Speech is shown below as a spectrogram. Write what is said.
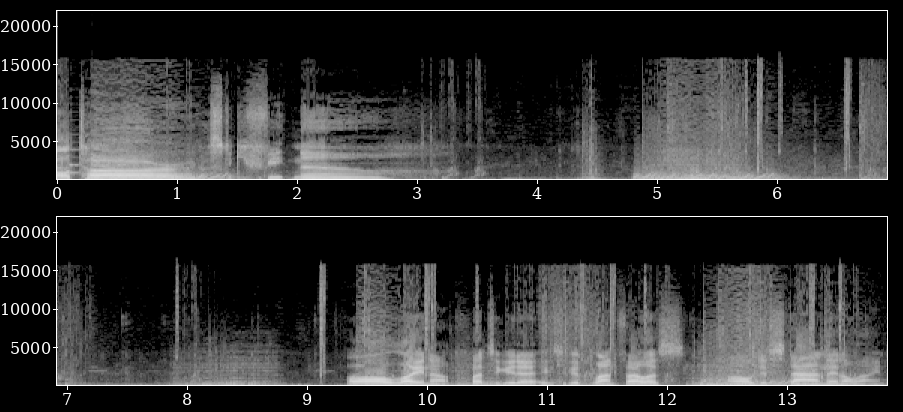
Baltar, I got sticky feet now. All line up. That's a good. Uh, it's a good plan, fellas. All just stand in a line.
